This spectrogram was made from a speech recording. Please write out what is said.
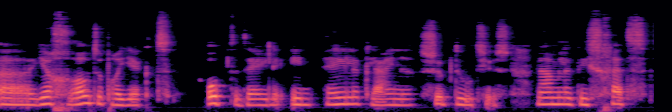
uh, je grote project op te delen in hele kleine subdoeltjes. Namelijk die schets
